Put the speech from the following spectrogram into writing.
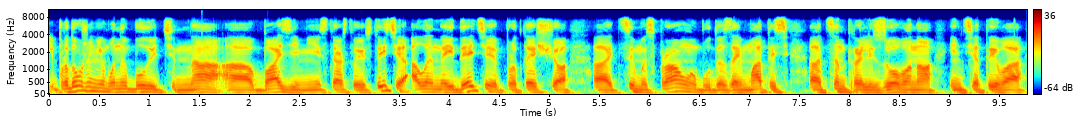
І продовжені вони будуть на базі Міністерства юстиції, але не йдеться про те, що цими справами буде займатися централізовано ініціатива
